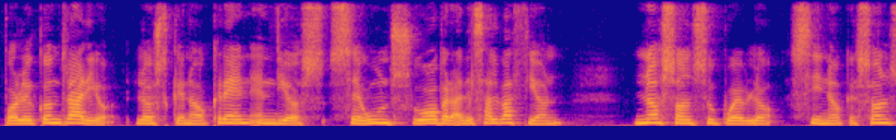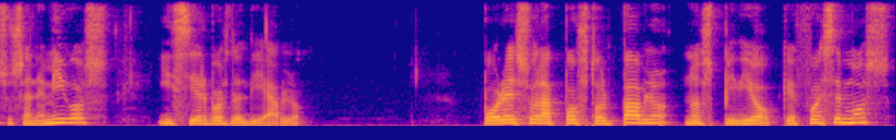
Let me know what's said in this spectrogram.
Por el contrario, los que no creen en Dios según su obra de salvación no son su pueblo, sino que son sus enemigos y siervos del diablo. Por eso el apóstol Pablo nos pidió que fuésemos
